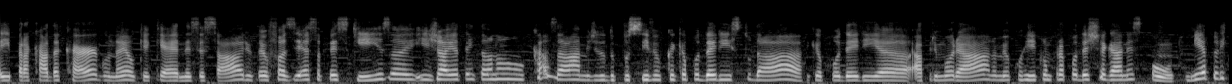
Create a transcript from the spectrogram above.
e para cada cargo, né, o que, que é necessário. Então eu fazia essa pesquisa e já ia tentando casar à medida do possível o que, que eu poderia estudar, o que eu poderia aprimorar no meu currículo para poder chegar nesse ponto. Me apliquei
